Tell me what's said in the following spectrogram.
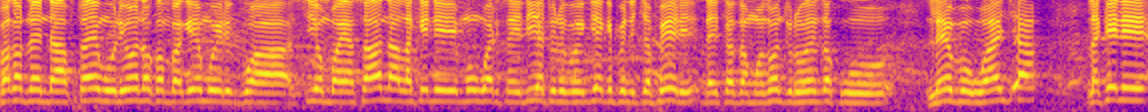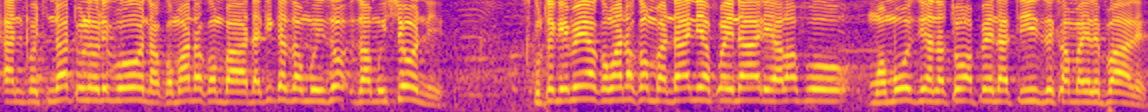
mpaka tunaenda half time. Uliona kwamba game ilikuwa sio mbaya sana, lakini Mungu alisaidia. Tulivyoingia kipindi cha pili, dakika za mwanzoni tuliweza ku level uwanja, lakini unfortunately ulivyoona, kwa maana kwamba dakika za, mwizo, za mwishoni sikutegemea kwa maana kwamba ndani ya fainali halafu mwamuzi anatoa penalty hizi kama ile pale,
